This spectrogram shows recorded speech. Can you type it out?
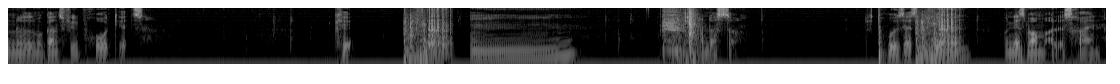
Machen wir nur ganz viel Brot jetzt. Okay. Mm. Und das da. Die Truhe ist erstmal hier hin. Und jetzt machen wir alles rein.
